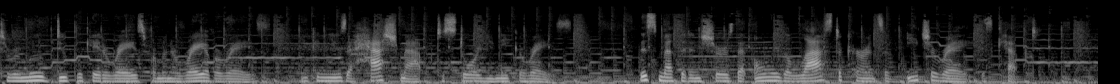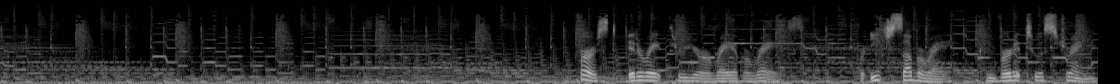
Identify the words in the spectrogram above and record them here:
To remove duplicate arrays from an array of arrays, you can use a hash map to store unique arrays. This method ensures that only the last occurrence of each array is kept. First, iterate through your array of arrays. For each subarray, convert it to a string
